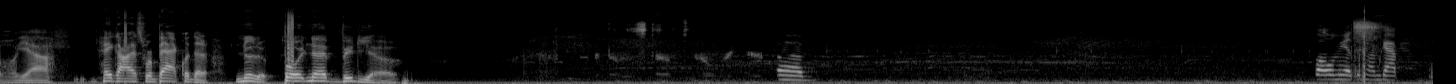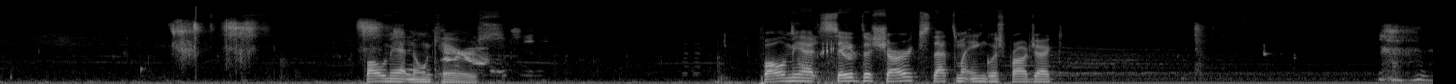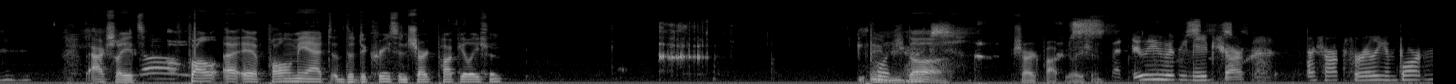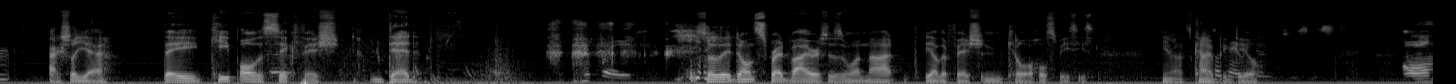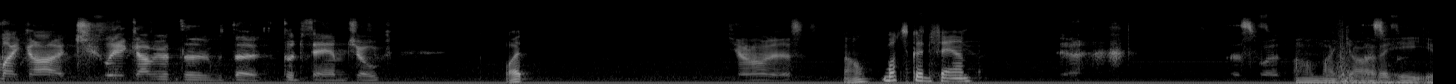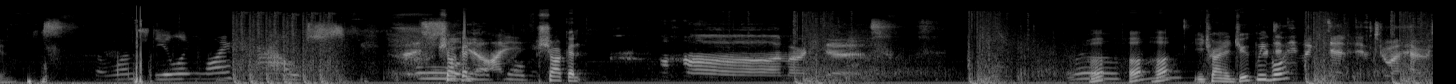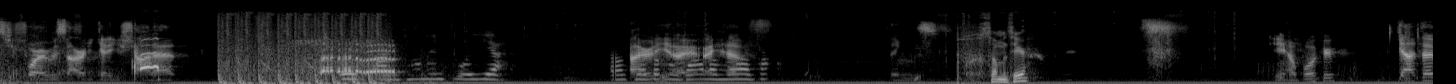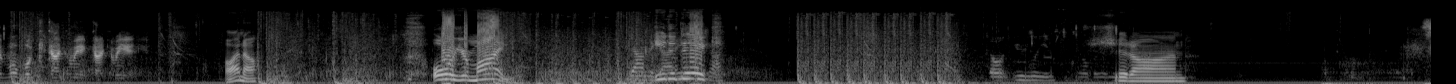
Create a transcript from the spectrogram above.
Oh yeah. Hey guys, we're back with another Fortnite video. Stuff. My god. Um. Follow me at the time gap. Follow me at no one cares. Follow me at Save the Sharks. That's my English project. Actually, it's No. follow uh, uh, follow me at the decrease in shark population. Poor sharks. The shark population. But do we really need sharks? Are sharks really important? Actually, yeah. They keep all the sick fish dead so they don't spread viruses and whatnot to the other fish and kill a whole species. You know, it's kind of a big Okay, deal. We're doing Jesus. Oh my god. Juliet got me with the with the good fam joke. What? You don't know what it is? No? What's good, fam? Yeah. That's what. Oh my god, I hate you. Someone stealing my house. Shotgun. Yeah, I, Shotgun. uh, I'm already dead. Huh? Huh? Huh? You trying to juke me, I boy? didn't even get into a house before I was already getting shot at. I'm coming for ya. I don't I already, I, I have things. Someone's here. Do you need help, Walker? Yeah, the what, what, guy coming in, guy coming in. Oh, I know. Oh, you're mine. Down Eat guy, a dick. Don't usually insta kill, Shit on.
